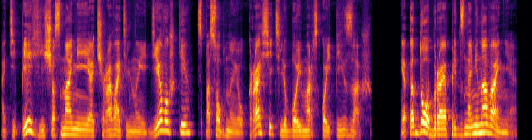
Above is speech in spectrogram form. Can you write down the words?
а теперь еще с нами и очаровательные девушки, способные украсить любой морской пейзаж. Это доброе предзнаменование.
